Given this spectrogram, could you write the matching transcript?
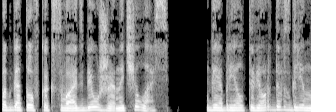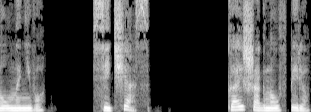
подготовка к свадьбе уже началась. Габриэл твердо взглянул на него. Сейчас. Кай шагнул вперед.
